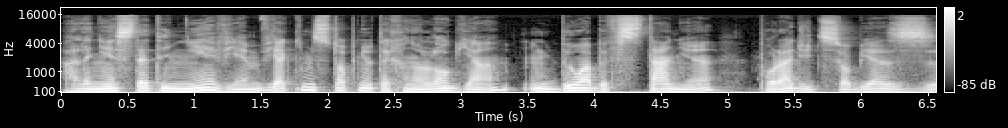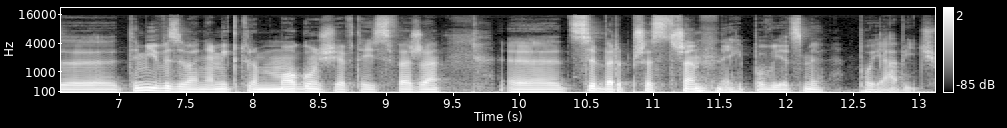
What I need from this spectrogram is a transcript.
ale niestety nie wiem, w jakim stopniu technologia byłaby w stanie poradzić sobie z tymi wyzwaniami, które mogą się w tej sferze e, cyberprzestrzennej, powiedzmy, pojawić.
